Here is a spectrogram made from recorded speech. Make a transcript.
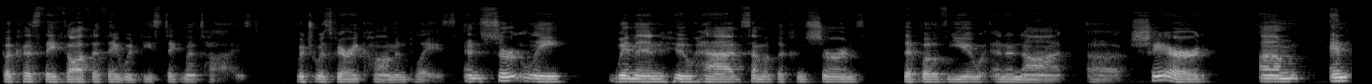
because they thought that they would be stigmatized, which was very commonplace. And certainly women who had some of the concerns that both you and Anat uh, shared. Um, and,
